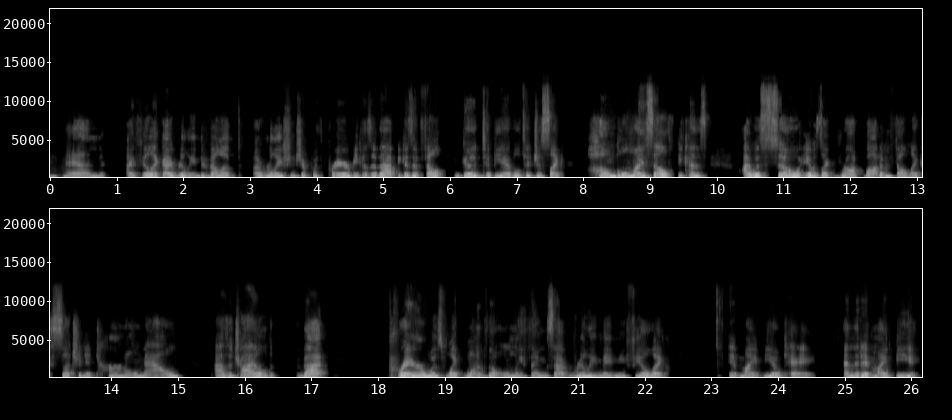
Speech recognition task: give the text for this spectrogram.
Mm-hmm. And I feel like I really developed a relationship with prayer because of that because it felt good to be able to just like humble myself because I was so it was like rock bottom felt like such an eternal now as a child that prayer was like one of the only things that really made me feel like it might be okay and that it might be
